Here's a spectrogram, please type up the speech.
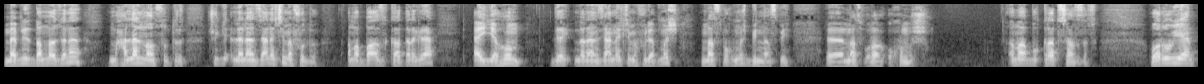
Mebni damla üzerine mahallel mansuptur. Çünkü lenenziyane için mefuldu. Ama bazı kağıtlara göre eyyehum direkt lenenziyane için meful yapmış. Nasb okunmuş bin nasbi. E, nasb olarak okunmuş. Ama bu kıraat şazdır. Ve ruviye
